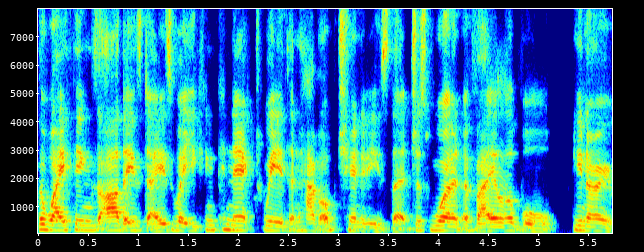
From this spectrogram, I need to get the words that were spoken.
the way things are these days, where you can connect with and have opportunities that just weren't available, you know,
